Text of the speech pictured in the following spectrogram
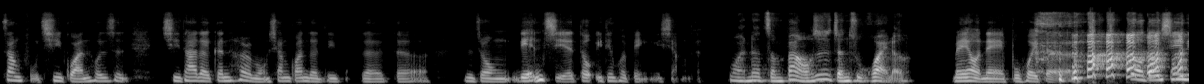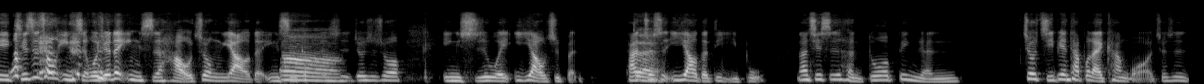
脏腑器官或者是其他的跟荷尔蒙相关的地方的的那种连接都一定会被影响的。哇，那怎么办？我是不是整组坏了？没有呢，不会的。这种东西，你其实这种饮食，我觉得饮食好重要的。饮食可能是，就是说，饮食为医药之本，它就是医药的第一步。那其实很多病人，就即便他不来看我，就是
